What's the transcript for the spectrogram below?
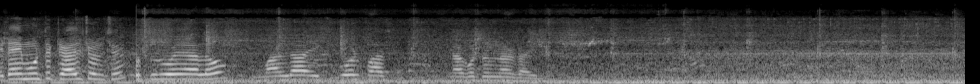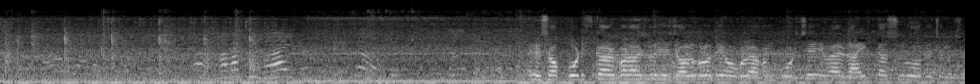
এটা এই মুহূর্তে ট্রায়াল চলছে। শুরু হয়ে গেল মালদা এক্সপোর ফার্স্ট নাগরদোলনার রাইড সব পরিষ্কার করা হয়েছিল যে জলগুলো দিয়ে ওগুলো এখন পড়ছে, এবার রাইডটা শুরু হতে চলেছে।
